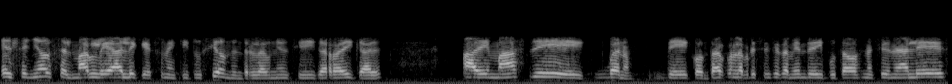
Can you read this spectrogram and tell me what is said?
el señor Selmar Leale, que es una institución dentro de la Unión Cívica Radical, además de, bueno, de contar con la presencia también de diputados nacionales,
